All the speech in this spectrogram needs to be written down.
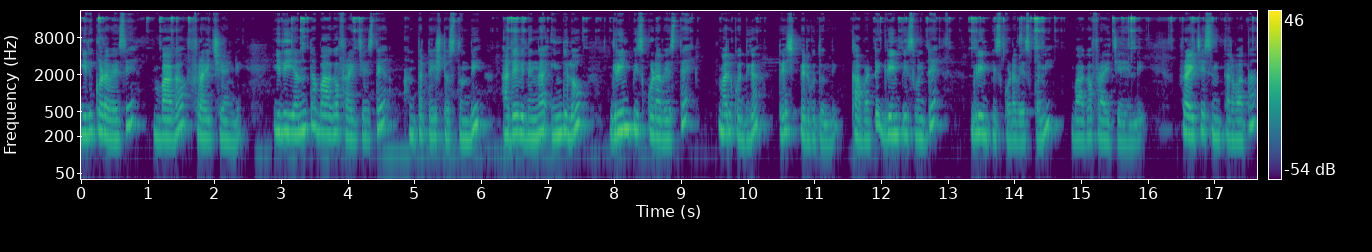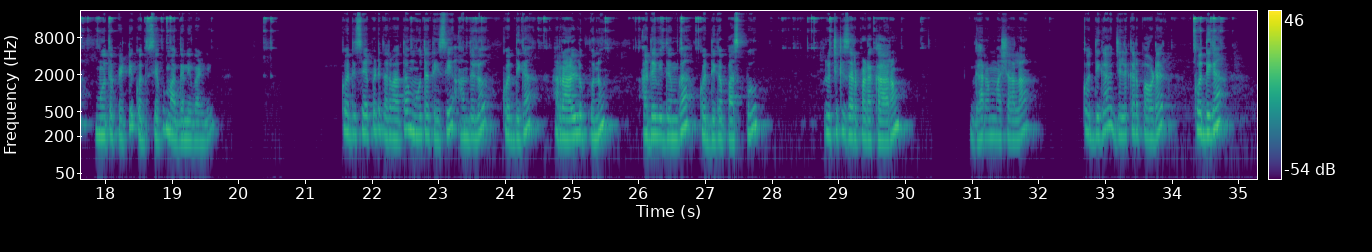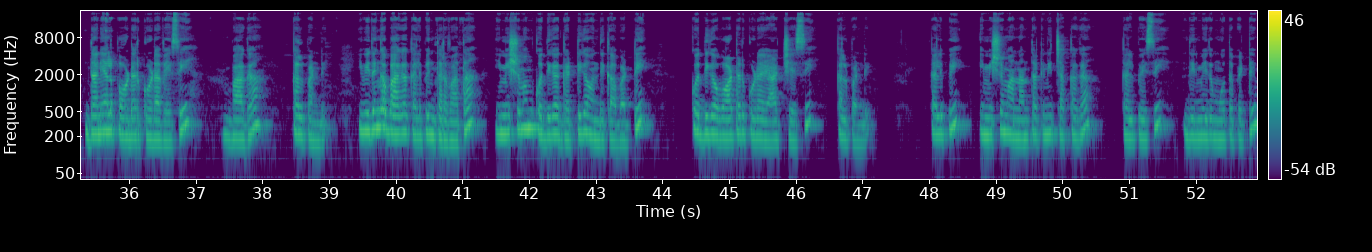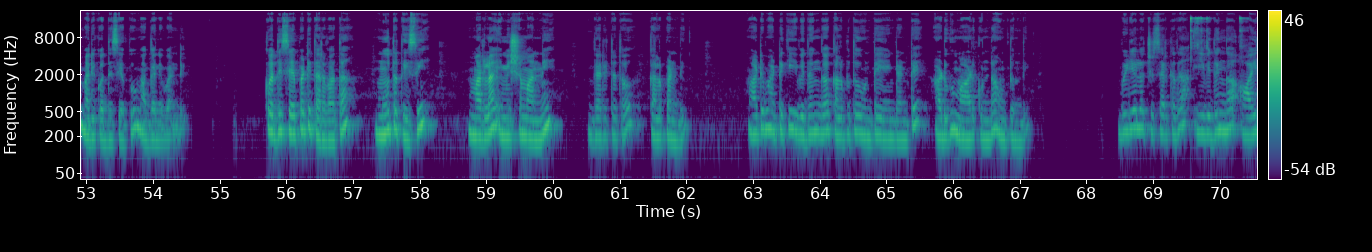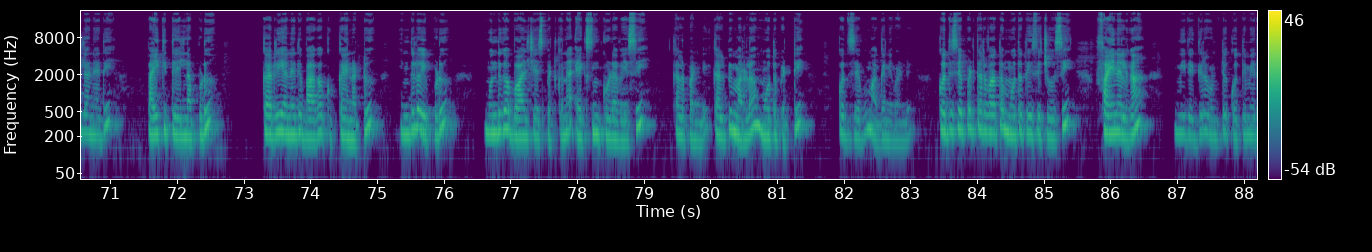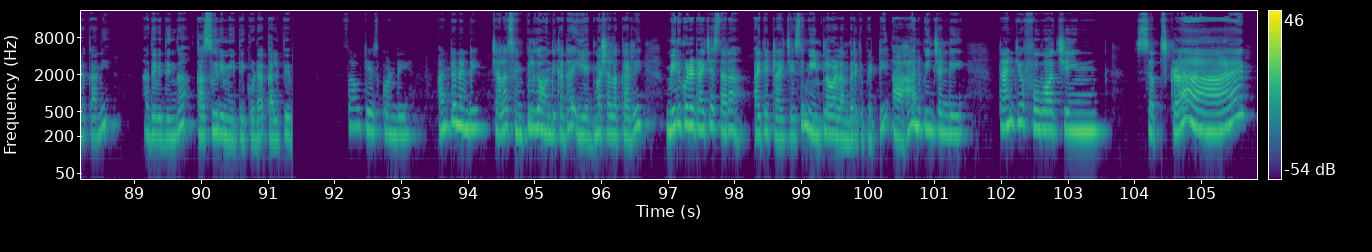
ఇది కూడా వేసి బాగా ఫ్రై చేయండి. ఇది ఎంత బాగా ఫ్రై చేస్తే అంత టేస్ట్ వస్తుంది. అదేవిధంగా ఇందులో గ్రీన్ పీస్ కూడా వేస్తే మరి కొద్దిగా టేస్ట్ పెరుగుతుంది. కాబట్టి గ్రీన్ పీస్ ఉంటే గ్రీన్ పీస్ కూడా వేసుకొని బాగా ఫ్రై చేయండి. ఫ్రై చేసిన తర్వాత మూత పెట్టి కొద్దిసేపు మగ్గనివ్వండి. కొద్దిసేపటి తర్వాత మూత తీసి అందులో కొద్దిగా రాళ్ళుప్పును అదేవిధంగా కొద్దిగా పసుపు రుచికి సరిపడ కారం గరం మసాలా కొద్దిగా జీలకర్ర పౌడర్ కొద్దిగా ధనియాల పౌడర్ కూడా వేసి బాగా కలపండి. ఈ విధంగా బాగా కలిపిన తర్వాత ఈ మిశ్రమం కొద్దిగా గట్టిగా ఉంది కాబట్టి కొద్దిగా వాటర్ కూడా యాడ్ చేసి కలపండి. కలిపి ఈ మిశ్రమాన్నంతటిని చక్కగా కలిపేసి దీని మీద మూత పెట్టి మరి కొద్దిసేపు మగ్గనివ్వండి. కొద్దిసేపటి తర్వాత మూత తీసి మరలా ఈ మిశ్రమాన్ని గరిటతో కలపండి. మాటిమాటికి ఈ విధంగా కలుపుతూ ఉంటే ఏంటంటే అడుగు మాడకుండా ఉంటుంది. వీడియోలో చూశారు కదా ఈ విధంగా ఆయిల్ అనేది పైకి తేలినప్పుడు కర్రీ అనేది బాగా కుక్ అయినట్టు ఇందులో ఇప్పుడు ముందుగా బాయిల్ చేసి పెట్టుకున్న ఎగ్స్ని కూడా వేసి కలపండి. కలిపి మరలా మూత పెట్టి కొద్దిసేపు మగ్గనివ్వండి. కొద్దిసేపటి తర్వాత మూత తీసి చూసి ఫైనల్గా మీ దగ్గర ఉంటే కొత్తిమీర కానీ అదేవిధంగా కసూరి మేతి కూడా కలిపి సర్వ్ చేసుకోండి. అంతేనండి. చాలా సింపుల్గా ఉంది కదా ఈ ఎగ్ మసాలా కర్రీ. మీరు కూడా ట్రై చేస్తారా? అయితే ట్రై చేసి మీ ఇంట్లో వాళ్ళందరికీ పెట్టి ఆహా అనిపించండి. Thank you for watching. Subscribe.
